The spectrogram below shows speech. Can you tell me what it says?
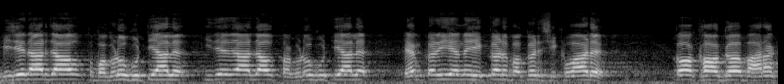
બીજે દાર જાઓ તો બગડો ઘૂંટી આલે, ત્રીજે દાર જાઓ તગડો ઘૂંટી આલે. એમ કરી અને એકડ બગડ શીખવાડે. ક, ખ, ગ, બારાક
